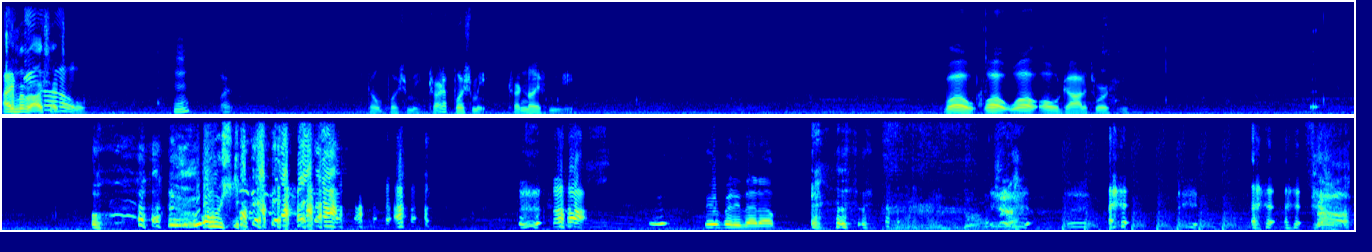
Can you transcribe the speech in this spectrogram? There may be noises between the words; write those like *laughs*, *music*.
I, remember I tried to- Hmm? What? Don't push me. Try to push me. Try to knife me. Whoa, whoa, whoa. Oh god, it's working. *laughs* oh shit! *laughs* You're putting that up. *laughs*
